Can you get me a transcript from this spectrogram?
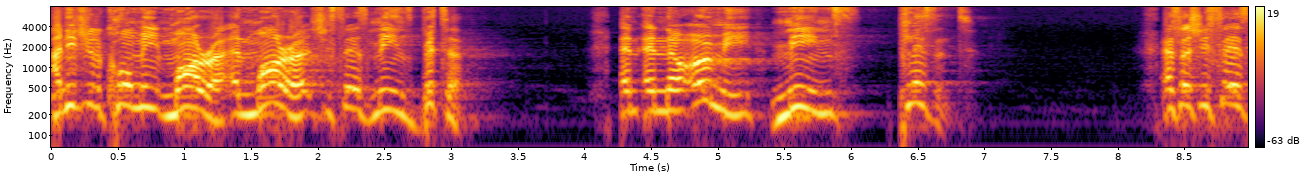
I need you to call me Mara. And Mara, she says, means bitter. And, and Naomi means pleasant. And so she says,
